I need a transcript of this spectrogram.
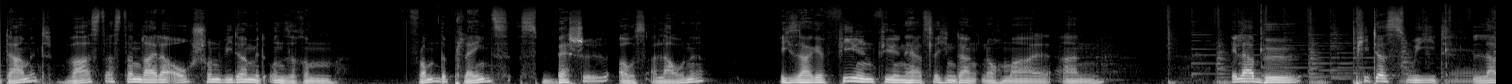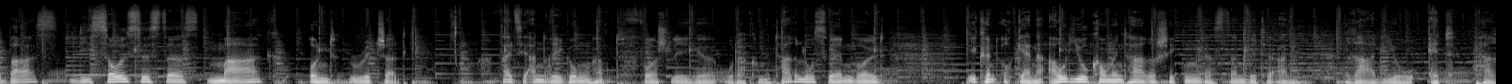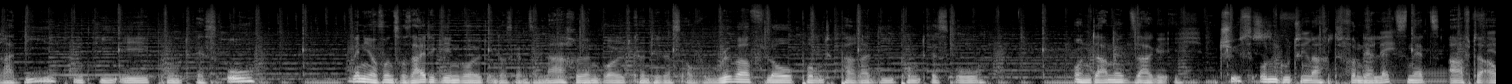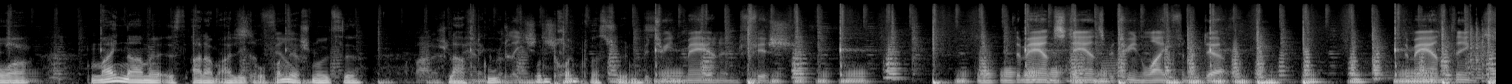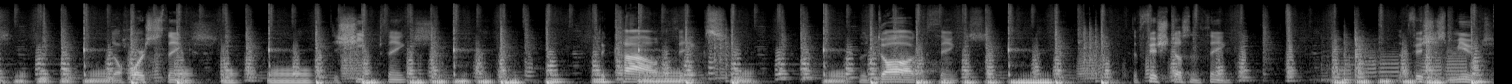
Das damit war es das dann leider auch schon wieder mit unserem From the Plains Special aus Alaune. Ich sage vielen, vielen herzlichen Dank nochmal an Ella Bö, Peter Sweet, Labas, die Soul Sisters, Mark und Richard. Falls ihr Anregungen habt, Vorschläge oder Kommentare loswerden wollt, ihr könnt auch gerne Audiokommentare schicken, das dann bitte an radio.paradie mit ie.so. Wenn ihr auf unsere Seite gehen wollt und das Ganze nachhören wollt, könnt ihr das auf riverflow.paradie.so. Und damit sage ich Tschüss und gute Nacht von der Let's Netz After Hour. Mein Name ist Adam Allegro von der Schnulze. Schlaft gut und träumt was Schönes. The man stands between life and death. The man thinks. The horse thinks. The sheep thinks. The cow thinks. The dog thinks. The fish doesn't think. The fish is mute,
